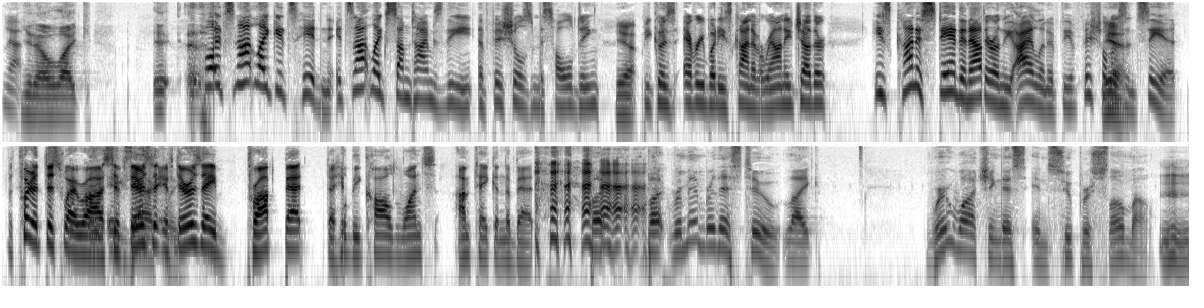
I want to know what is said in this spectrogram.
Yeah. You know, like it. well, it's not like it's hidden. It's not like sometimes the officials misholding Yeah. because everybody's kind of around each other. He's kind of standing out there on the island. If the official Yeah. doesn't see it, Let's put it this way, Ross. If there's a, if there's a prop bet that he'll be called once, I'm taking the bet. but but remember this too: like we're watching this in super slow mo. Mm-hmm.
